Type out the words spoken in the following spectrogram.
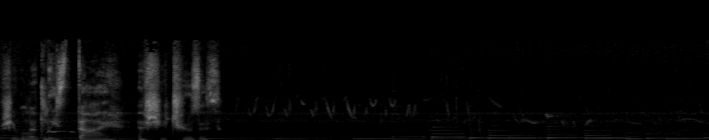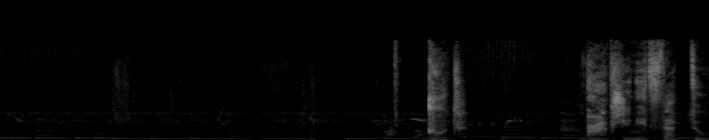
she will at least die as she chooses. Good. Perhaps she needs that too.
